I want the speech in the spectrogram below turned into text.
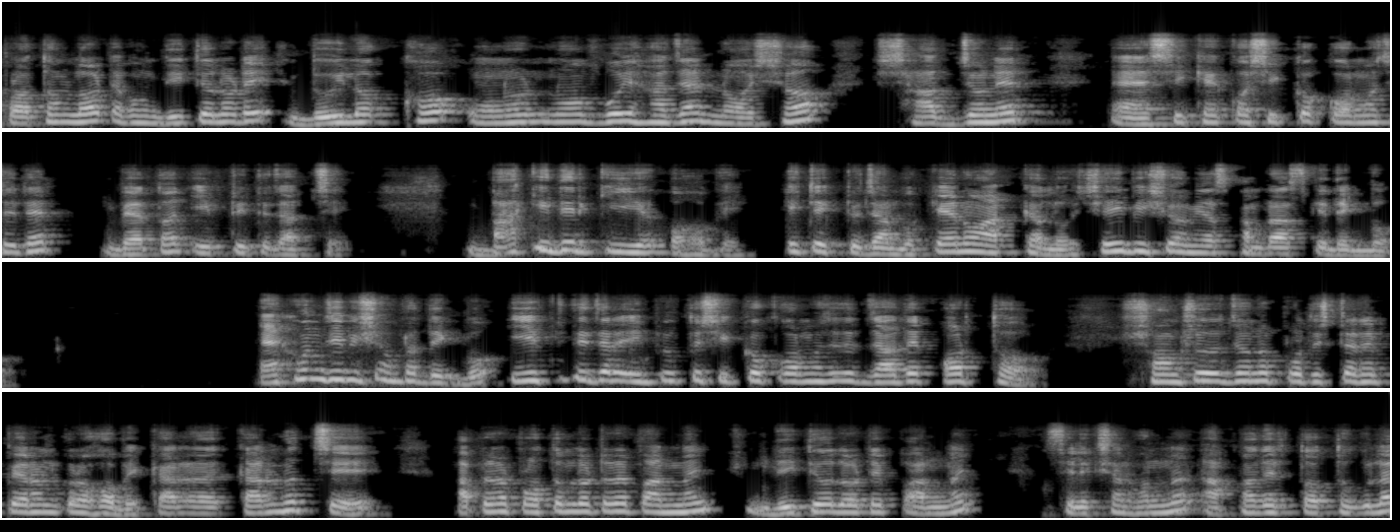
প্রথম লট এবং দ্বিতীয় লটে দুই লক্ষ উননব্বই হাজার নয়শো সাত জনের শিক্ষক শিক্ষক কর্মচারীদের বেতন ইফটিতে যাচ্ছে। বাকিদের কি হবে? এটা একটু জানব। কেন আটকালো? সেই বিষয়ে আমি আমরা আজকে দেখব। এখন যে বিষয় আমরা দেখব ইএফটিতে যারা ইম্পিভুক্ত শিক্ষক কর্মচারী, যাদের অর্থ সংসদের জন্য প্রতিষ্ঠানে প্রেরণ করা হবে কারণ হচ্ছে আপনারা প্রথম লটে পান নাই, দ্বিতীয় লটে পান নাই সিলেকশন হন না, আপনাদের তথ্যগুলা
